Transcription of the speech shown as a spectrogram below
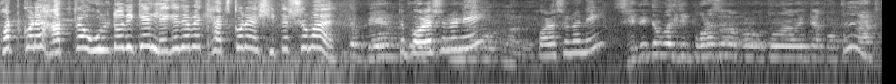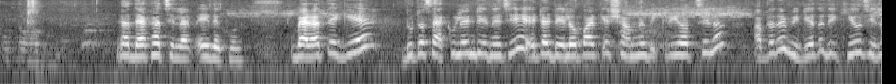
ফট করে হাতটা উল্টো দিকে লেগে যাবে খ্যাচ করে শীতের সময়। তো পড়াশোনা নেই? পড়াশোনা নেই? সেটাই তো বলছি পড়াশোনা করো তোমার ওইটা কত কাজ করতে যা দেখাচ্ছিলাম এই দেখুন। বেড়াতে গিয়ে দুটো স্যাকুলেন্ট এনেছি এটা ডেলো পার্কের সামনে বিক্রি হচ্ছিল। আপনাদের ভিডিওতে দেখিয়েওছিল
